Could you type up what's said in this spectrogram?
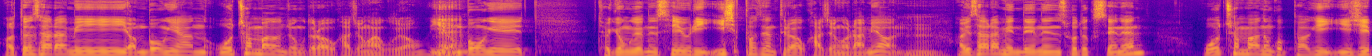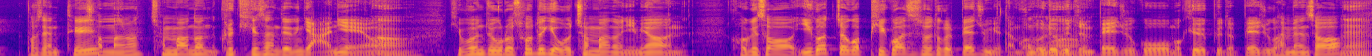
어떤 사람이 연봉이 한 5천만 원 정도라고 가정하고요. 이 네. 연봉에 적용되는 세율이 20%라고 가정을 하면 음. 아, 이 사람이 내는 소득세는 5천만 원 곱하기 20% 천만 원? 천만 원 그렇게 계산되는 게 아니에요. 어. 기본적으로 소득이 5천만 원이면 거기서 이것저것 비과세 소득을 빼줍니다. 뭐 어. 의료비 좀 빼주고 뭐 교육비도 빼주고 하면서 네.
